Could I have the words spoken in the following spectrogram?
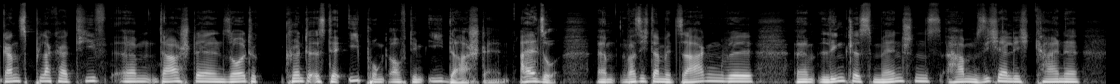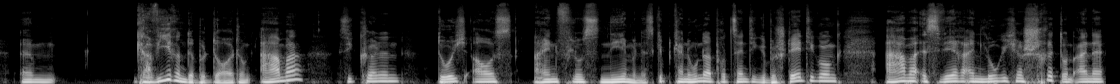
ganz plakativ ähm, darstellen sollte, könnte es der I-Punkt auf dem I darstellen. Also, ähm, was ich damit sagen will, ähm, Linkless Mentions haben sicherlich keine ähm, gravierende Bedeutung, aber sie können durchaus Einfluss nehmen. Es gibt keine hundertprozentige Bestätigung, aber es wäre ein logischer Schritt und eine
